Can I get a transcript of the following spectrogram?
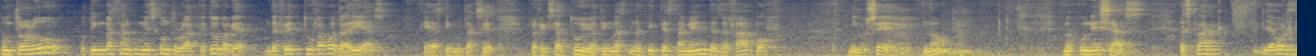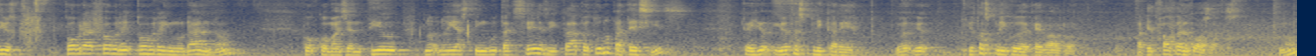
controlo, ho tinc bastant més controlat que tu, perquè de fet tu fa quatre dies que hi has tingut accés. Però fixa't tu, jo tinc l'Antic Testament des de fa, bof, ni ho sé, no? No coneixes. És clar, llavors dius, pobre, pobre, pobre ignorant, no? Com, com a gentil no, no hi has tingut accés i clar, però tu no pateixis, que jo, jo t'explicaré. Jo, jo, jo t'explico de què va el rot, perquè et falten coses, no?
